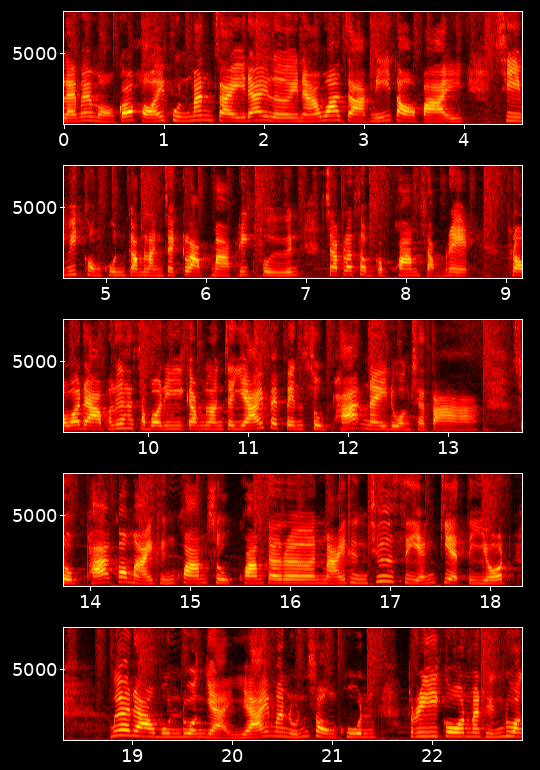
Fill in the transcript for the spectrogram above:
และแม่หมอก็ขอให้คุณมั่นใจได้เลยนะว่าจากนี้ต่อไป ชีวิตของคุณกำลังจะกลับมาพลิกฟื้น จะประสบกับความสำเร็จ เพราะว่าดาวพฤหัสบดีกำลังจะย้ายไปเป็นสุภะในดวงชะตา สุภะก็หมายถึงความสุขความเจริญ หมายถึงชื่อเสียงเกียรติยศเมื่อดาวบุญดวงใหญ่ย้ายมาหนุนส่งคุณ ตรีโกณมาถึงดวง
